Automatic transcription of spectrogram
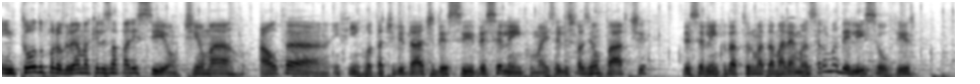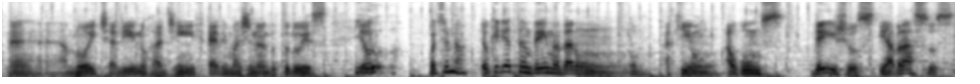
em todo o programa que eles apareciam. Tinha uma alta, enfim, rotatividade desse, desse elenco, mas eles faziam parte desse elenco da turma da Maré Mansa. Era uma delícia ouvir, né, à noite ali no radinho e ficar imaginando tudo isso. Eu, eu- Pode ser não. eu queria também mandar um, um- aqui um, alguns beijos e abraços.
